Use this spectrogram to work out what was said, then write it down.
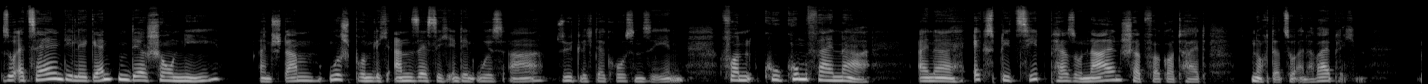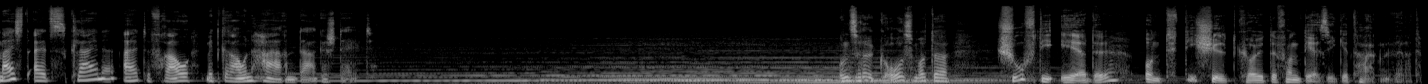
So erzählen die Legenden der Shawnee, ein Stamm ursprünglich ansässig in den USA, südlich der großen Seen, von Kukumthaina, einer explizit personalen Schöpfergottheit, noch dazu einer weiblichen, meist als kleine alte Frau mit grauen Haaren dargestellt. Unsere Großmutter schuf die Erde und die Schildkröte, von der sie getragen wird.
